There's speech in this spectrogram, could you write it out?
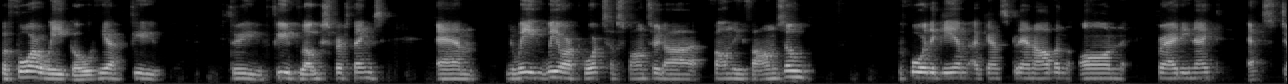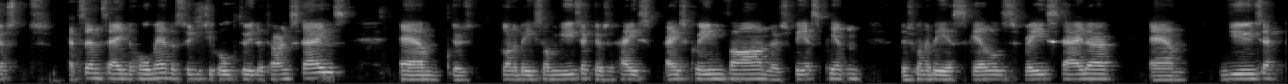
before we go here, a few, three, few plugs for things. Um, we, we, our ports have sponsored a family fan zone before the game against Glenavon on Friday night. It's just it's inside the home end as soon as you go through the turnstiles. Um, there's going to be some music. There's a ice ice cream van. There's face painting. There's going to be a skills freestyler. Um, music.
